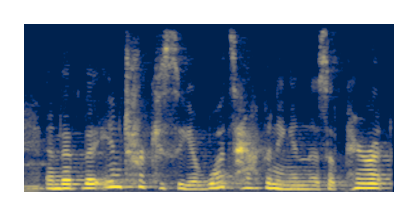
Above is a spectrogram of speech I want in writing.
Mm-hmm. And that the intricacy of what's happening in this apparent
